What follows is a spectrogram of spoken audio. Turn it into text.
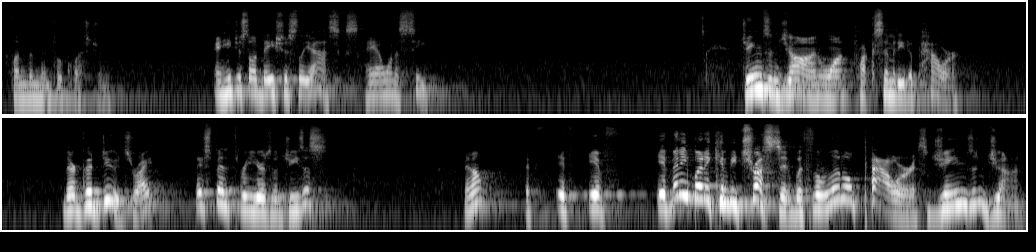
Fundamental question. And he just audaciously asks, Hey, I want to see. James and John want proximity to power. They're good dudes, right? They've spent three years with Jesus. You know, if, if, if, if anybody can be trusted with a little power, it's James and John,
